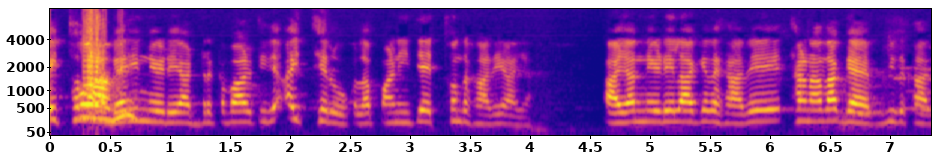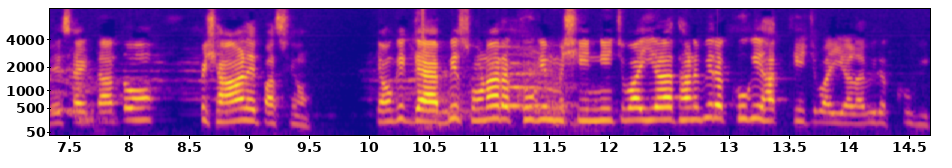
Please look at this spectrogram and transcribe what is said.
ਇੱਥੋਂ ਲਾ ਆ ਗਿਆ? ਜੀ ਨੇੜੇ ਆਰਡਰ ਕੁਆਲਿਟੀ ਦੇ ਇੱਥੇ ਰੋਕ ਲਾ ਪਾਣੀ ਤੇ ਇੱਥੋਂ ਦਿਖਾ ਦੇ ਆ ਜਾ। ਆ ਜਾ ਨੇੜੇ ਲਾ ਕੇ ਦਿਖਾ ਦੇ ਥਣਾ ਦਾ ਗੈਪ ਵੀ ਦਿਖਾ ਦੇ ਸਾਈਡਾਂ ਤੋਂ ਪਿਛਾਂ ਵਾਲੇ ਪਾਸਿਓਂ। ਕਿਉਂਕਿ ਗੈਪ ਵੀ ਸੋਹਣਾ ਰੱਖੂਗੀ ਮਸ਼ੀਨੀ ਚਵਾਈ ਵਾਲਾ ਥਣ ਵੀ ਰੱਖੂਗੀ ਹੱਥੀ ਚਵਾਈ ਵਾਲਾ ਵੀ ਰੱਖੂਗੀ।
